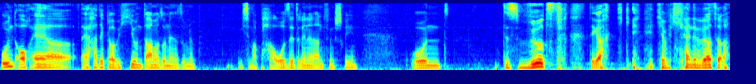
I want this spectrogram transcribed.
Und auch er, er hatte, glaube ich, hier und da mal so eine, so eine, ich sag mal, Pause drin, in Anführungsstrichen. Und das würzt, Digga, ich, ich habe wirklich keine Wörter.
